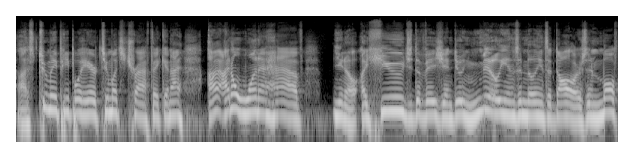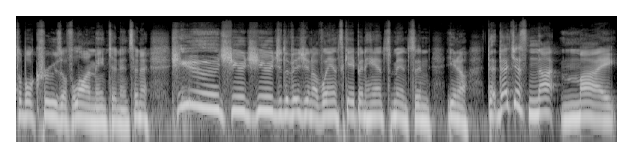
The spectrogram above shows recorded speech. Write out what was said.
Uh, too many people here, too much traffic, and I I, I don't want to have you know, a huge division doing millions and millions of dollars and multiple crews of lawn maintenance and a huge, huge, huge division of landscape enhancements. And, you know, that, that's just not my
